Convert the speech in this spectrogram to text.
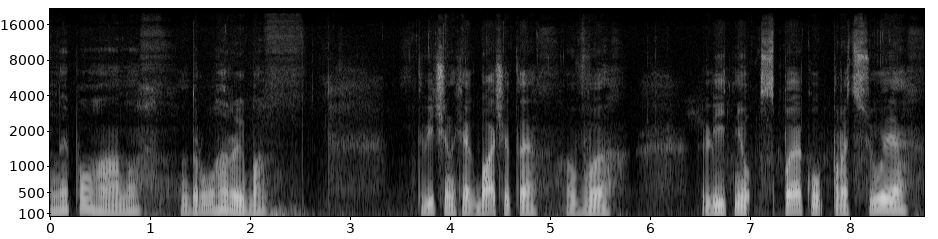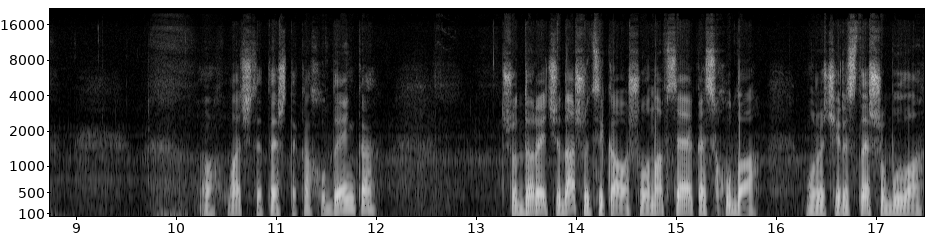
непогано. Друга риба. Твічинг, як бачите, в літню спеку працює. О, бачите, теж така худенька. Що, до речі, да, що цікаво, що вона вся якась худа. Може через те, що було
